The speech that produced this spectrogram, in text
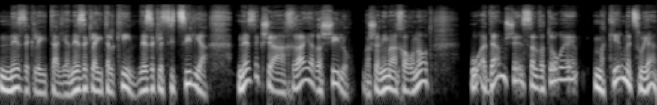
נזק לאיטליה, נזק לאיטלקים, נזק לסיציליה, נזק שהאחראי הראשי לו בשנים האחרונות, הוא אדם שסלווטורי מכיר מצוין.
